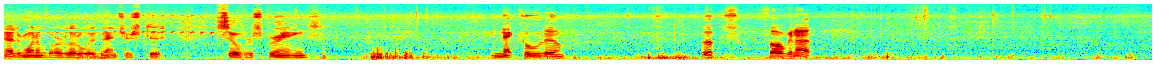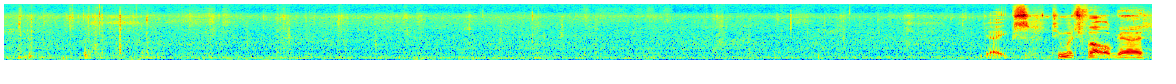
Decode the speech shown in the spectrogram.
another one of our little adventures to Silver Springs. Isn't that cool though? Oops, fogging up. Yikes. Too much fog, guys.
